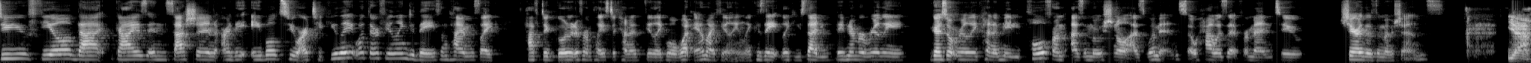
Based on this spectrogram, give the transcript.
do you feel that guys in session are they able to articulate what they're feeling do they sometimes like have to go to a different place to kind of feel like well what am i feeling like because they like you said they've never really you guys don't really kind of maybe pull from as emotional as women so how is it for men to share those emotions yeah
